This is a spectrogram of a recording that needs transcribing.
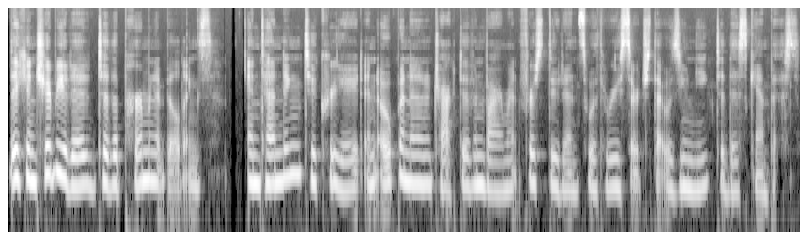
They contributed to the permanent buildings, intending to create an open and attractive environment for students with research that was unique to this campus.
